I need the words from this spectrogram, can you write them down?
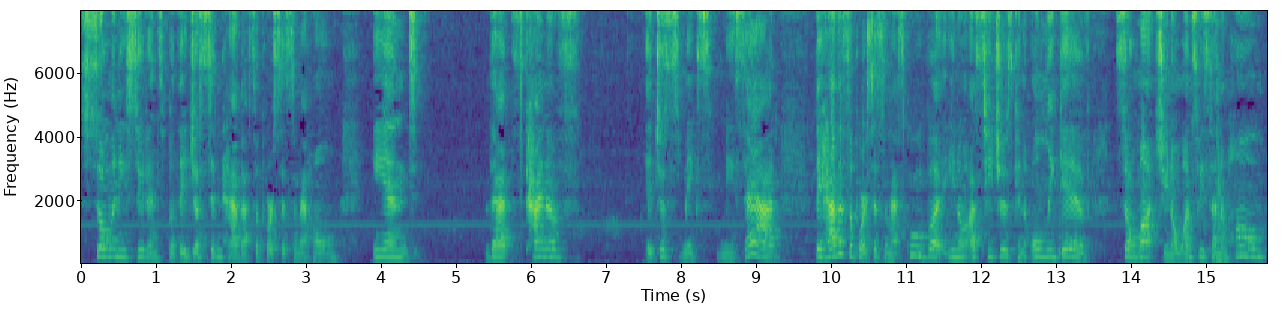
so many students, but they just didn't have that support system at home. And that's kind of, it just makes me sad they have a support system at school, but you know, us teachers can only give so much. You know, once we send them home,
